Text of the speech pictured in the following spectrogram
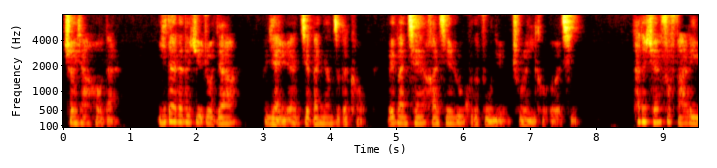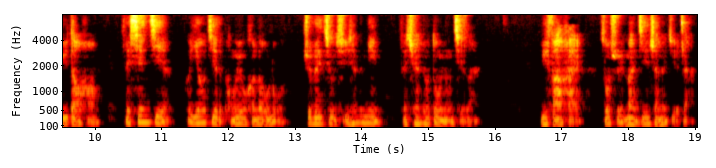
生下后代。一代代的剧作家。演员借白娘子的口，为万千含辛茹苦的妇女出了一口恶气。他的全副法力与道行，在仙界和妖界的朋友和喽啰，只为救许仙的命，才全都动用起来，与法海做水漫金山的决战。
